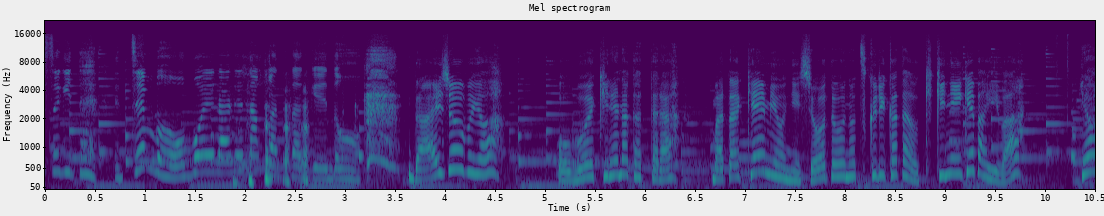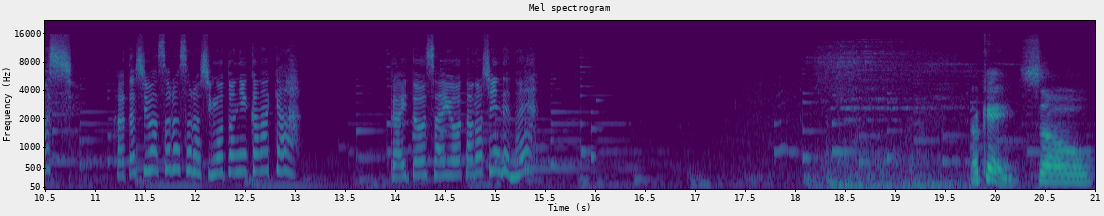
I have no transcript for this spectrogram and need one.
すぎて全部覚えられなかったけど 大丈夫よ覚えきれなかったらまた軽妙に消灯の作り方を聞きに行けばいいわよし私はそろそろ仕事に行かなきゃ街頭祭を楽しんでね Okay, so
